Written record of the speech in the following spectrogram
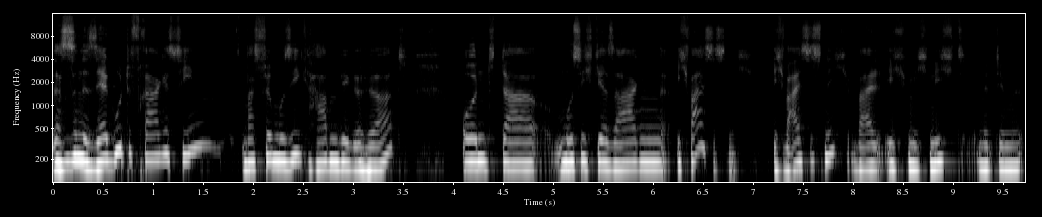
Das ist eine sehr gute Frage, Scene. Was für Musik haben wir gehört? Und da muss ich dir sagen, ich weiß es nicht. Ich weiß es nicht, weil ich mich nicht mit dem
